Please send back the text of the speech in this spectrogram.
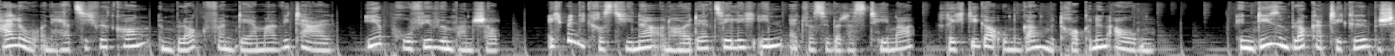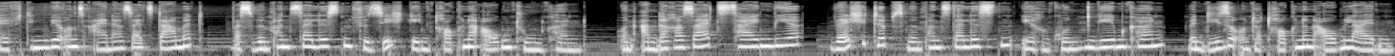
Hallo und herzlich willkommen im Blog von Derma Vital, Ihr Profi-Wimpernshop. Ich bin die Christina und heute erzähle ich Ihnen etwas über das Thema richtiger Umgang mit trockenen Augen. In diesem Blogartikel beschäftigen wir uns einerseits damit, was Wimpernstylisten für sich gegen trockene Augen tun können und andererseits zeigen wir, welche Tipps Wimpernstylisten ihren Kunden geben können, wenn diese unter trockenen Augen leiden.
